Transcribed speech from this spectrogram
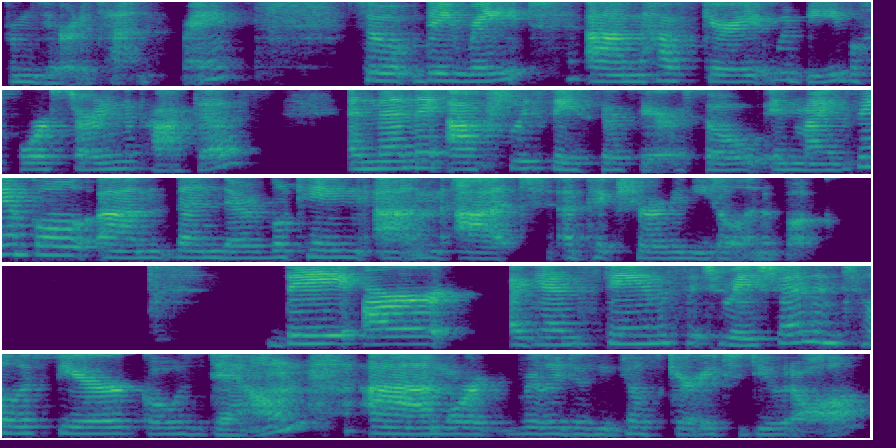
from zero to 10, right? So they rate um, how scary it would be before starting the practice and then they actually face their fear. So in my example, um, then they're looking um, at a picture of a needle in a book. They are again stay in the situation until the fear goes down um, or it really doesn't feel scary to do at all.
